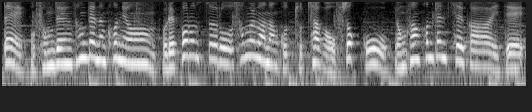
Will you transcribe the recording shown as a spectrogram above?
때 뭐 경쟁 상대는커녕 뭐 레퍼런스로 삼을 만한 곳조차가 없었고 영상 컨텐츠가 이제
